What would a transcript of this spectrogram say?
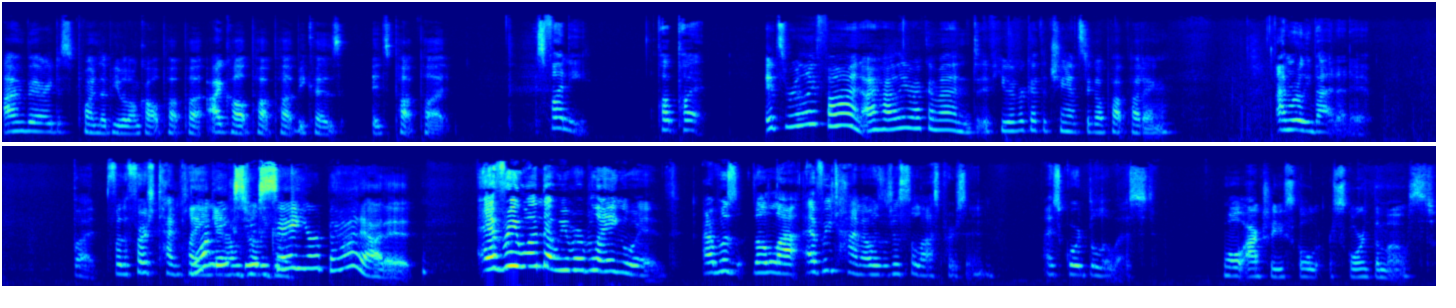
I'm very disappointed that people don't call it putt putt. I call it putt putt because it's putt putt. It's funny. Putt putt. It's really fun. I highly recommend if you ever get the chance to go putt putting. I'm really bad at it. But for the first time playing What it, I was you really say good. you're bad at it? Everyone that we were playing with, I was the last. every time I was just the last person. I scored the lowest. Well, actually, you scored scored the most.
